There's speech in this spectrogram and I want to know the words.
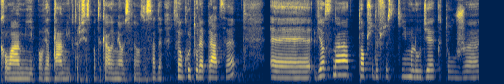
kołami, powiatami, które się spotykały, miały swoją zasadę, swoją kulturę pracy. E, Wiosna to przede wszystkim ludzie, którzy,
